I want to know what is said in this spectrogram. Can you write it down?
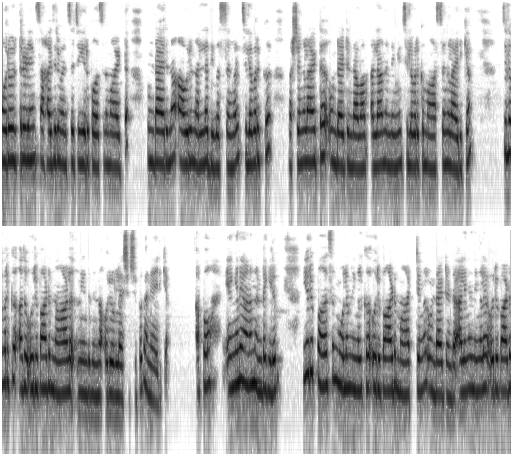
ഓരോരുത്തരുടെയും സാഹചര്യം അനുസരിച്ച് ഈ ഒരു പേഴ്സണുമായിട്ട് ഉണ്ടായിരുന്ന ആ ഒരു നല്ല ദിവസങ്ങൾ ചിലവർക്ക് വർഷങ്ങളായിട്ട് ഉണ്ടായിട്ടുണ്ടാവാം. അല്ലാന്നുണ്ടെങ്കിൽ ചിലവർക്ക് മാസങ്ങളായിരിക്കാം. ചിലവർക്ക് അത് ഒരുപാട് നാൾ നീണ്ടു നിന്ന ഒരു റിലേഷൻഷിപ്പ് തന്നെയായിരിക്കാം. അപ്പോൾ എങ്ങനെയാണെന്നുണ്ടെങ്കിലും ഈ ഒരു പേഴ്സൺ മൂലം നിങ്ങൾക്ക് ഒരുപാട് മാറ്റങ്ങൾ ഉണ്ടായിട്ടുണ്ട്. അല്ലെങ്കിൽ നിങ്ങളെ ഒരുപാട്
